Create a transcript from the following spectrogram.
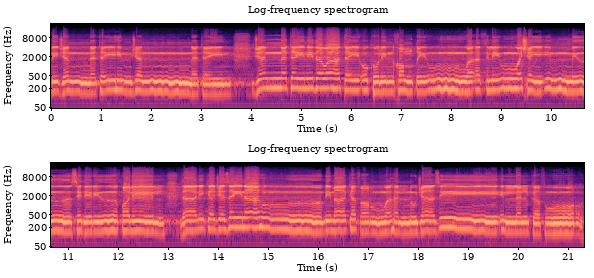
بجنتيهم جنتين. جنتين ذواتي أكل خمط وأثل وشيء من سدر قليل. ذلك جزيناهم بما كفروا وهل نجازي إلا الكفور.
